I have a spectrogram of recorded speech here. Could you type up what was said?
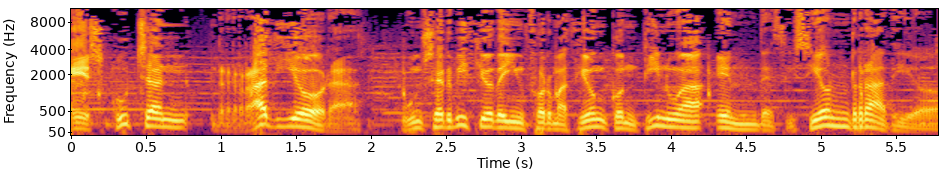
Escuchan Radio Hora, un servicio de información continua en Decisión Radio.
